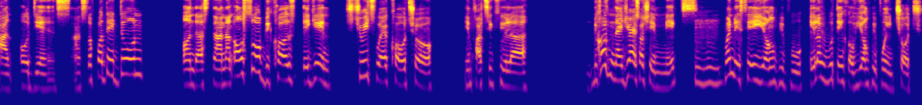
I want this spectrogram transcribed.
an audience and stuff, but they don't understand. And also because again, streetwear culture in particular, because Nigeria is such a mix. mhm. When they say young people, a lot of people think of young people in church,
